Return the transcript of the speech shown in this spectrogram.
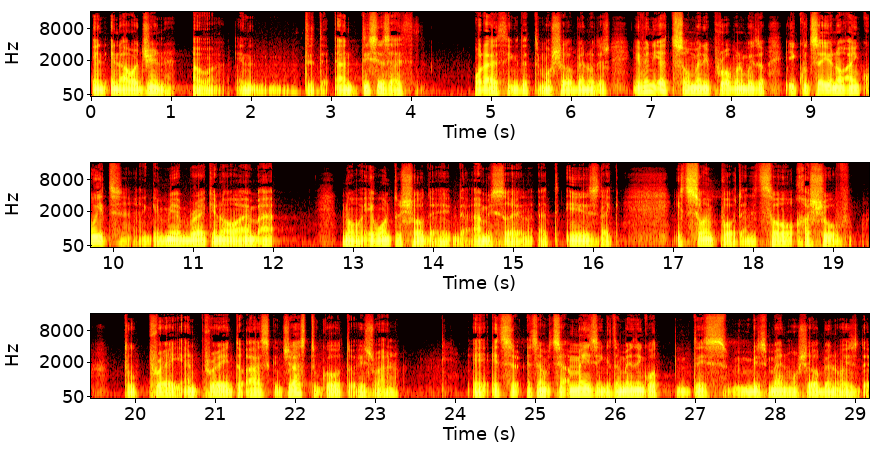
in in our gene. Our, in the, and this is I th- what I think that Moshe Rabbeinu. Even he had so many problems with. He could say, you know, I quit. Give me a break. You know, I'm. Uh, no, he want to show the the Am Israel that is like, it's so important. It's so chashuv to pray and pray and to ask just to go to Israel. It's it's it's amazing. It's amazing what this this man Moshe Rabbeinu is the,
